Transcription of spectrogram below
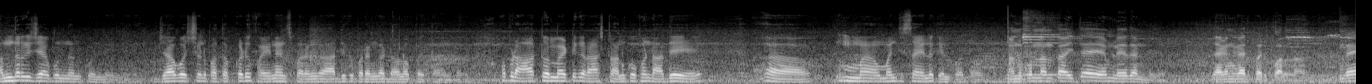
అందరికి జాబ్ ఉందనుకోండి జాబ్ వచ్చిన ప్రతి ఒక్కడు ఫైనాన్స్ పరంగా ఆర్థిక పరంగా డెవలప్ అవుతూ ఉంటారు. అప్పుడు ఆటోమేటిక్గా రాష్ట్రం అనుకోకుండా అదే మంచి స్థాయిలోకి వెళ్ళిపోతూ అనుకున్నంత అయితే ఏం లేదండి. జగన్ గారి పరిపాలన. అంటే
